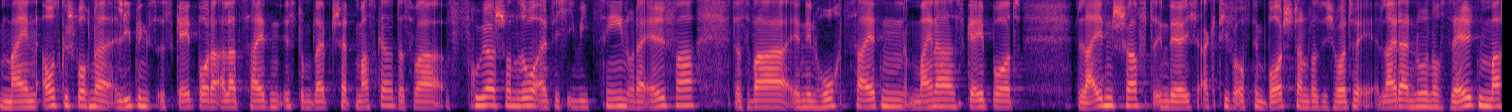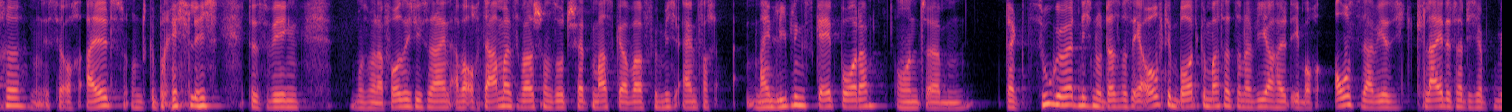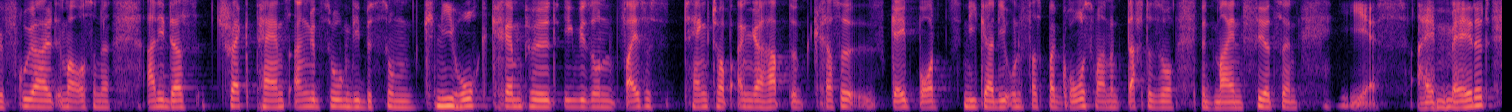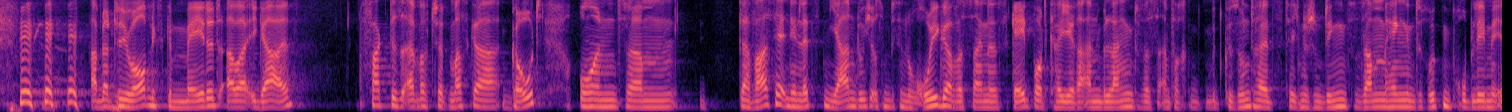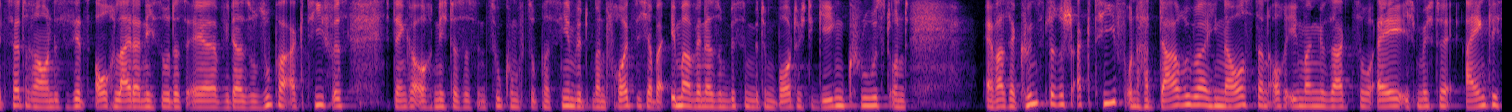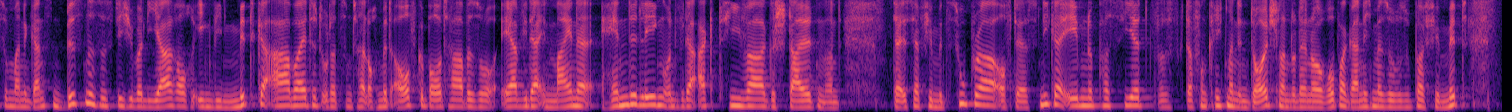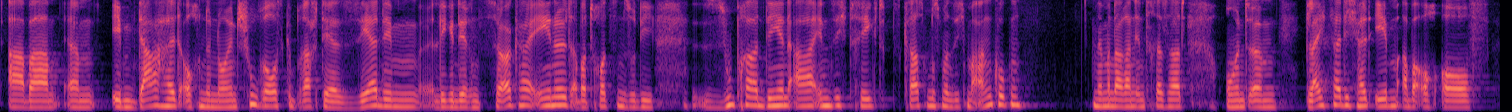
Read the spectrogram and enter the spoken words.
mein ausgesprochener Lieblingsskateboarder aller Zeiten ist und bleibt Chad Musker. Das war früher schon so, als ich irgendwie 10 oder 11 war. Das war in den Hochzeiten meiner Skateboard-Leidenschaft, in der ich aktiv auf dem Board stand, was ich heute leider nur noch selten mache. Man ist ja auch alt und gebrechlich, deswegen muss man da vorsichtig sein. Aber auch damals war es schon so, Chad Musker war für mich einfach mein Lieblingsskateboarder und ähm, dazu gehört nicht nur das, was er auf dem Board gemacht hat, sondern wie er halt eben auch aussah, wie er sich gekleidet hat. Ich habe mir früher halt immer auch so eine Adidas Trackpants angezogen, die bis zum Knie hochgekrempelt, irgendwie so ein weißes Tanktop angehabt und krasse Skateboard-Sneaker, die unfassbar groß waren und dachte so mit meinen 14, yes, I made it. hab natürlich überhaupt nichts gemadet, aber egal. Fakt ist einfach, Chad Musker Goat und ähm, da war es ja in den letzten Jahren durchaus ein bisschen ruhiger, was seine Skateboard-Karriere anbelangt, was einfach mit gesundheitstechnischen Dingen zusammenhängt, Rückenprobleme etc. Und es ist jetzt auch leider nicht so, dass er wieder so super aktiv ist. Ich denke auch nicht, dass das in Zukunft so passieren wird. Man freut sich aber immer, wenn er so ein bisschen mit dem Board durch die Gegend cruist und er war sehr künstlerisch aktiv und hat darüber hinaus dann auch irgendwann gesagt, so, ey, ich möchte eigentlich so meine ganzen Businesses, die ich über die Jahre auch irgendwie mitgearbeitet oder zum Teil auch mit aufgebaut habe, so eher wieder in meine Hände legen und wieder aktiver gestalten. Und da ist ja viel mit Supra auf der Sneaker-Ebene passiert. Davon kriegt man in Deutschland oder in Europa gar nicht mehr so super viel mit. Aber ähm, eben da halt auch einen neuen Schuh rausgebracht, der sehr dem legendären Circa ähnelt, aber trotzdem so die Supra-DNA in sich trägt. Das ist krass, muss man sich mal angucken, wenn man daran Interesse hat. Und ähm, gleichzeitig halt eben aber auch auf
